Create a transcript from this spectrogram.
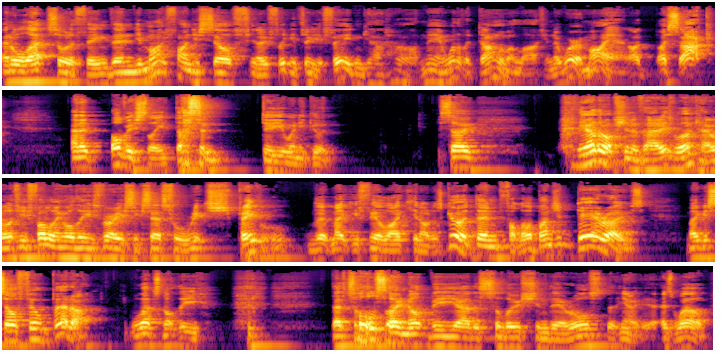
and all that sort of thing, then you might find yourself, you know, flicking through your feed and going, "Oh man, what have I done with my life? You know, where am I at? I, I suck," and it obviously doesn't do you any good. So the other option of that is, well, okay, well, if you're following all these very successful, rich people that make you feel like you're not as good, then follow a bunch of Daros, make yourself feel better. Well, that's not the. that's also not the uh, the solution there. Also, you know, as well.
